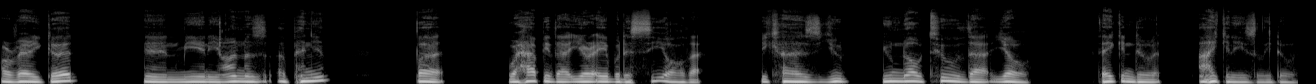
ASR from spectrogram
are very good in me and Iana's opinion. But we're happy that you're able to see all that because you you know too that yo, if they can do it, I can easily do it.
